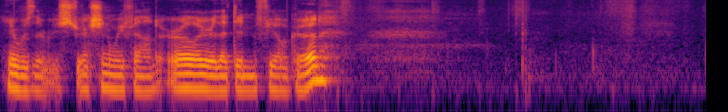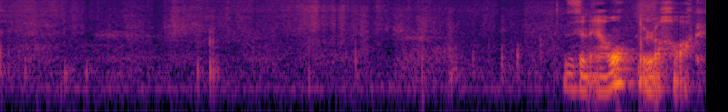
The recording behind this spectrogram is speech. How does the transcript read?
Here was the restriction we found earlier that didn't feel good. Is this an owl or a hawk?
